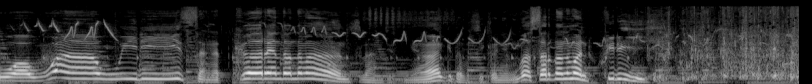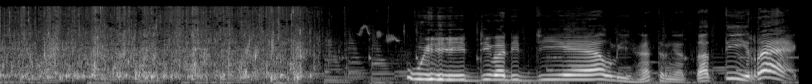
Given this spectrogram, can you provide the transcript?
wow, wow, widih, sangat keren teman-teman. Selanjutnya kita bersihkan yang besar teman-teman. Widih. Widih, wadidiau, lihat ternyata T-Rex.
